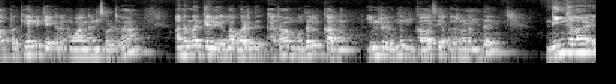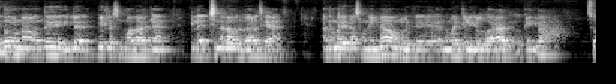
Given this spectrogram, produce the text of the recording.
அப்போ கேள்வி கேட்குறேன்னு வாங்கன்னு சொல்லிட்டு தான் அந்த மாதிரி கேள்விகள்லாம் வருது. அதான் முதல் காரணம். இன்று வந்து முக்கால்வாசி அப்படி தான் நடந்து நீங்களாக எதுவும் நான் வந்து இல்லை வீட்டில் சும்மா தான் இருக்கேன். இல்லை சின்னதாக ஒரு வேலை செய்கிறேன் அந்த மாதிரி எதாவது சொன்னீங்கன்னா உங்களுக்கு அந்த மாதிரி கேள்விகள் வராது. ஓகேங்களா? ஸோ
